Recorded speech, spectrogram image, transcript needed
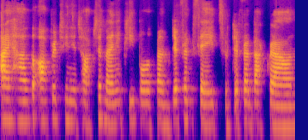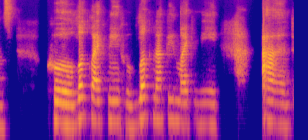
i have the opportunity to talk to many people from different faiths from different backgrounds who look like me, who look nothing like me. And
